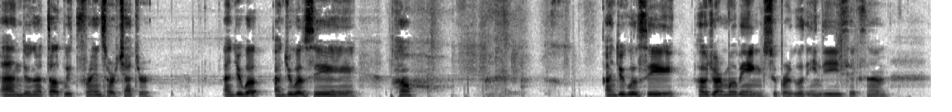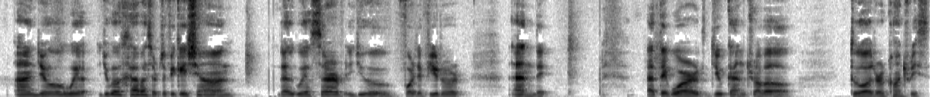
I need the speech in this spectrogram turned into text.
and do not talk with friends or chatter. And you will and you will see how and you will see how you are moving super good in this exam and you will you will have a certification that will serve you for the future and the, at the work you can travel to other countries.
